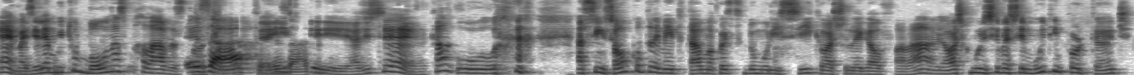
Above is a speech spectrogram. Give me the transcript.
É, mas ele é muito bom nas palavras. Exato, é exato. Que, a gente é. O, assim, só um complemento, tá? Uma coisa do Murici que eu acho legal falar. Eu acho que o Murici vai ser muito importante.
